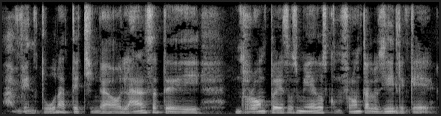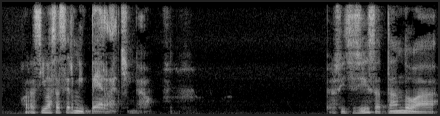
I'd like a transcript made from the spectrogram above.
Aventúrate, chingado, lánzate y rompe esos miedos, confróntalos y dile que ahora sí vas a ser mi perra, chingado. Pero si te sigues atando a,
